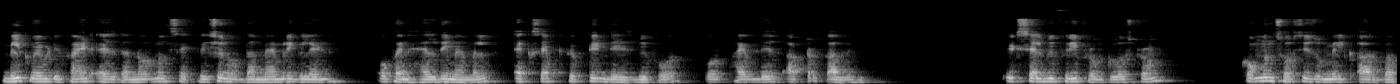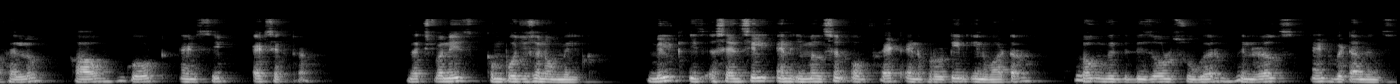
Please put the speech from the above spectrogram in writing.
Milk may be defined as the normal secretion of the mammary gland of an healthy mammal except 15 days before or 5 days after calving. It shall be free from colostrum. Common sources of milk are buffalo, cow, goat and sheep, etc. Next one is composition of milk. Milk is essentially an emulsion of fat and protein in water along with dissolved sugar, minerals and vitamins.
